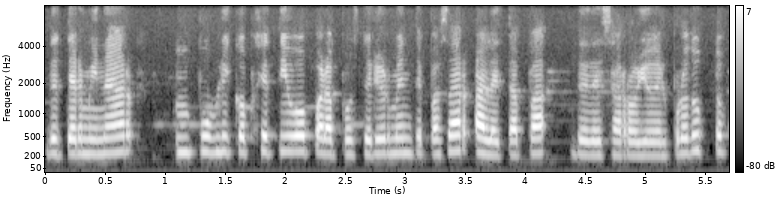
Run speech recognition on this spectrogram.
determinar un público objetivo para posteriormente pasar a la etapa de desarrollo del producto.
